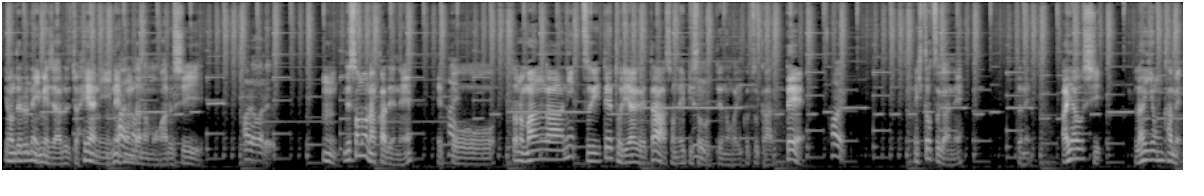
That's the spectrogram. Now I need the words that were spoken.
読んでるね、イメージあるでしょ。部屋にね、はいはい本棚もあるし。あるあるうん。で、その中でね、えっと、その漫画について取り上げたそのエピソードっていうのがいくつかあって、はいで一つがね、えっとね、危うしライオン仮面っ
